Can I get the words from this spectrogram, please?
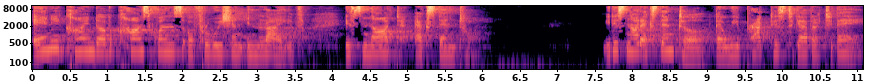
any kind of consequence or fruition in life is not accidental. It is not accidental that we practice together today.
